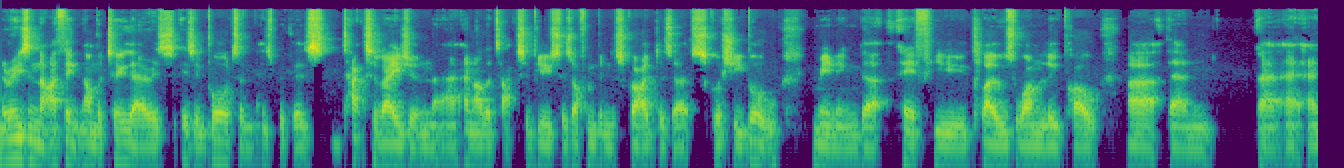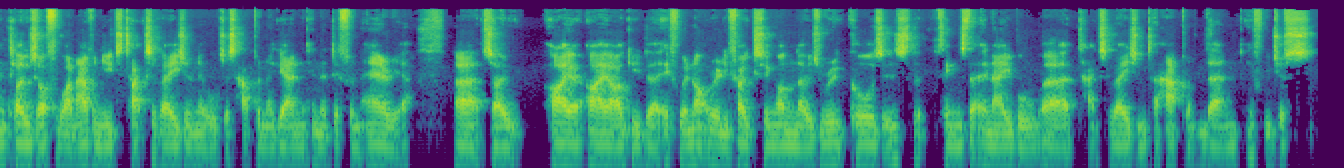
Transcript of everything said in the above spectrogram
the reason that I think number two there is is important is because tax evasion uh, and other tax abuse has often been described as a squishy ball, meaning that if you close one loophole, uh, then uh, and close off one avenue to tax evasion, it will just happen again in a different area. Uh, so I, I, argue that if we're not really focusing on those root causes, that things that enable uh, tax evasion to happen, then if we just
